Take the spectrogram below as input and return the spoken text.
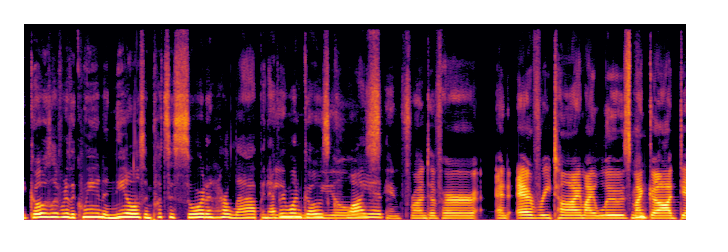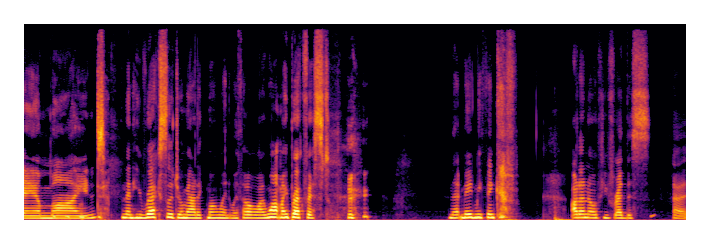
he goes over to the queen and kneels and puts his sword in her lap, and everyone He goes quiet. in front of her, and every time I lose my goddamn mind. And then he wrecks the dramatic moment with, Oh, I want my breakfast. and that made me think of I don't know if you've read this uh,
